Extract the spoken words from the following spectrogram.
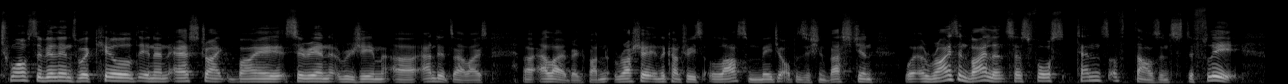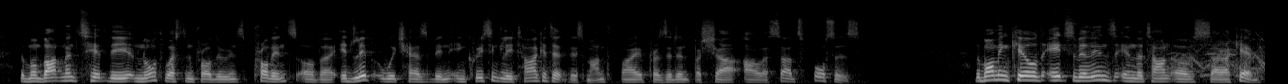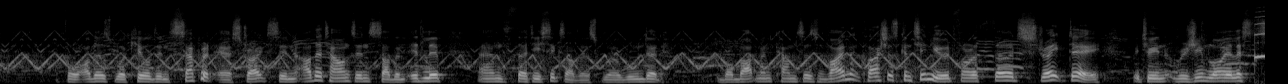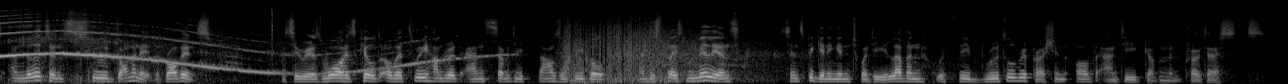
12 civilians were killed in an airstrike by Syrian regime uh, and its allies, uh, ally, beg pardon, Russia in the country's last major opposition bastion, where a rise in violence has forced tens of thousands to flee. The bombardments hit the northwestern province, province of uh, Idlib, which has been increasingly targeted this month by President Bashar al-Assad's forces. The bombing killed eight civilians in the town of Saraqib. Four others were killed in separate airstrikes in other towns in southern Idlib, and 36 others were wounded. The bombardment comes as violent clashes continued for a third straight day between regime loyalists and militants who dominate the province. Syria's war has killed over 370,000 people and displaced millions since beginning in 2011 with the brutal repression of anti-government protests.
